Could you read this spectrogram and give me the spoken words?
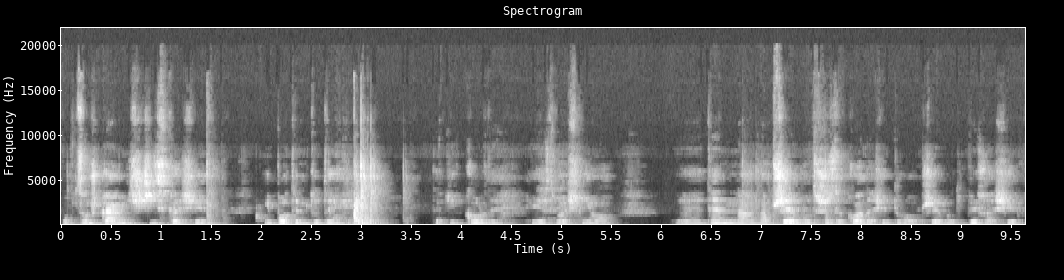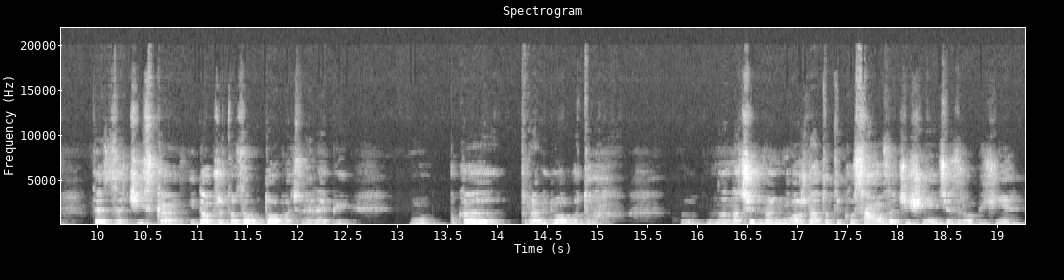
obcążkami ściska się i potem tutaj taki kurde jest właśnie o e, ten na, na przewód, że zakłada się tu o przewód, pycha się, też zaciska i dobrze to zalutować najlepiej. Prawidłowo to, no znaczy no można to tylko samo zaciśnięcie zrobić, nie?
